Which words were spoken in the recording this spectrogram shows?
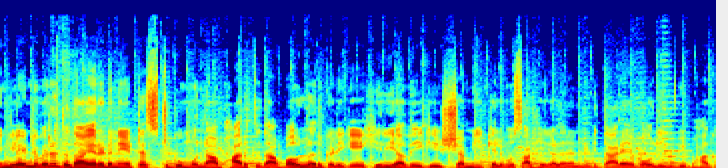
ಇಂಗ್ಲೆಂಡ್ ವಿರುದ್ಧದ ಎರಡನೇ ಟೆಸ್ಟ್ಗೂ ಮುನ್ನ ಭಾರತದ ಬೌಲರ್ಗಳಿಗೆ ಹಿರಿಯ ವೇಗಿ ಶಮಿ ಕೆಲವು ಸಲಹೆಗಳನ್ನು ನೀಡಿದ್ದಾರೆ. ಬೌಲಿಂಗ್ ವಿಭಾಗ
